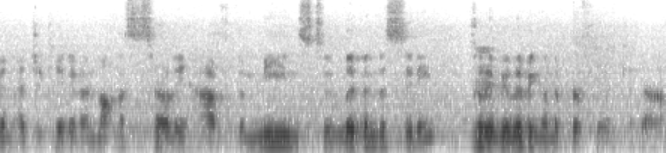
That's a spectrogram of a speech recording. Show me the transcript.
been educated and not necessarily have the means to live in the city. So Mm. they'd be living on the periphery of Kibera.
